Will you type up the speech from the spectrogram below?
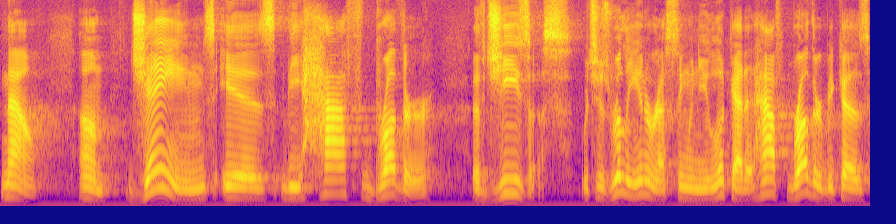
Now, um, James is the half brother of Jesus, which is really interesting when you look at it. Half brother because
